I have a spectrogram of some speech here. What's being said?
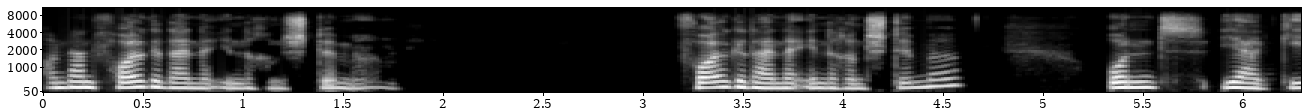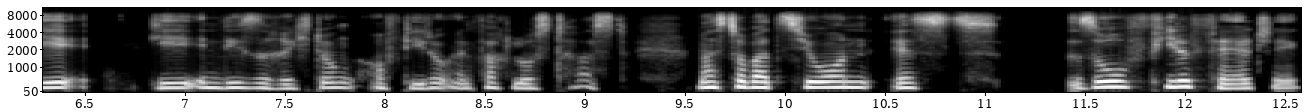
Und dann folge deiner inneren Stimme. Folge deiner inneren Stimme und, ja, geh geh in diese Richtung, auf die du einfach Lust hast. Masturbation ist so vielfältig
